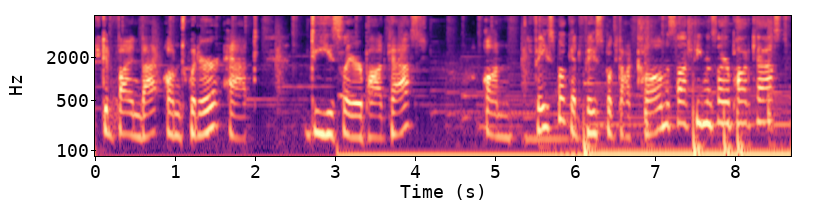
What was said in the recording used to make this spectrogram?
you can find that on Twitter at D Slayer Podcast, on Facebook at facebook.com slash Demon Slayer Podcast,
